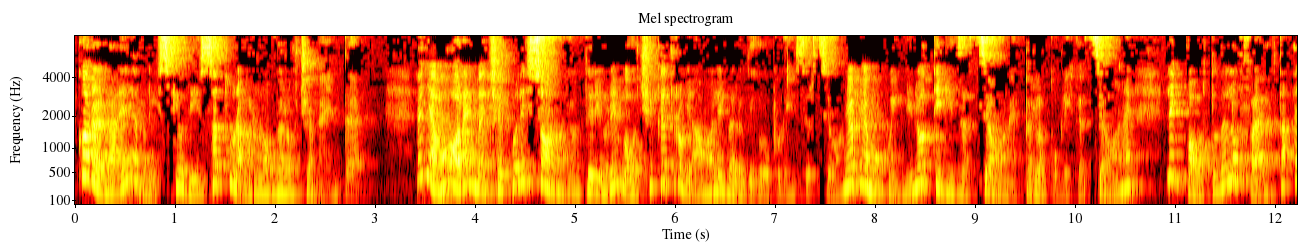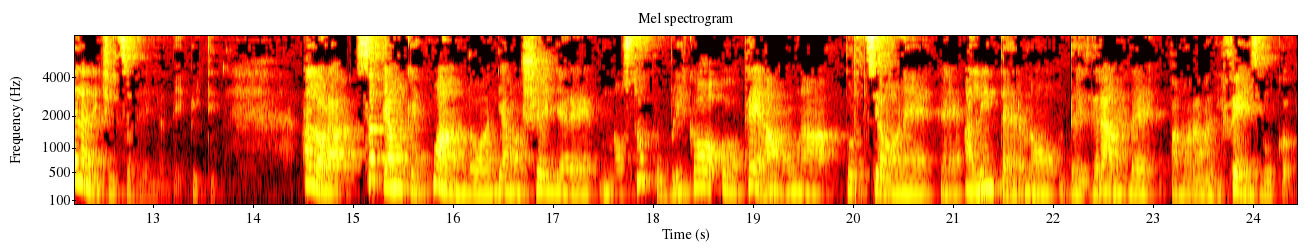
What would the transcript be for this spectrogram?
correrai il rischio di saturarlo velocemente. Vediamo ora invece quali sono le ulteriori voci che troviamo a livello di gruppo di inserzioni. Abbiamo quindi l'ottimizzazione per la pubblicazione, l'importo dell'offerta e la ricezione degli addebiti. Allora, sappiamo che quando andiamo a scegliere un nostro pubblico oh, creiamo una porzione eh, all'interno del grande panorama di Facebook.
